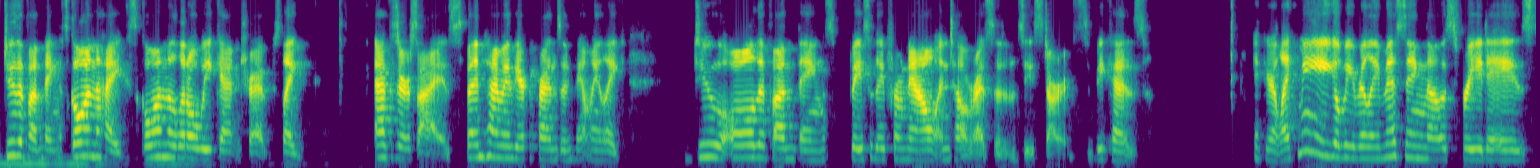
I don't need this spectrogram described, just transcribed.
do the fun things. Go on the hikes. Go on the little weekend trips. Like exercise, spend time with your friends and family, like do all the fun things basically from now until residency starts because if you're like me, you'll be really missing those free days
